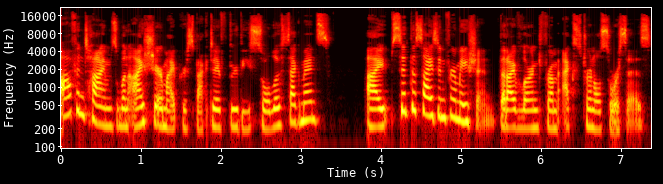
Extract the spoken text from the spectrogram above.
Oftentimes, when I share my perspective through these solo segments, I synthesize information that I've learned from external sources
